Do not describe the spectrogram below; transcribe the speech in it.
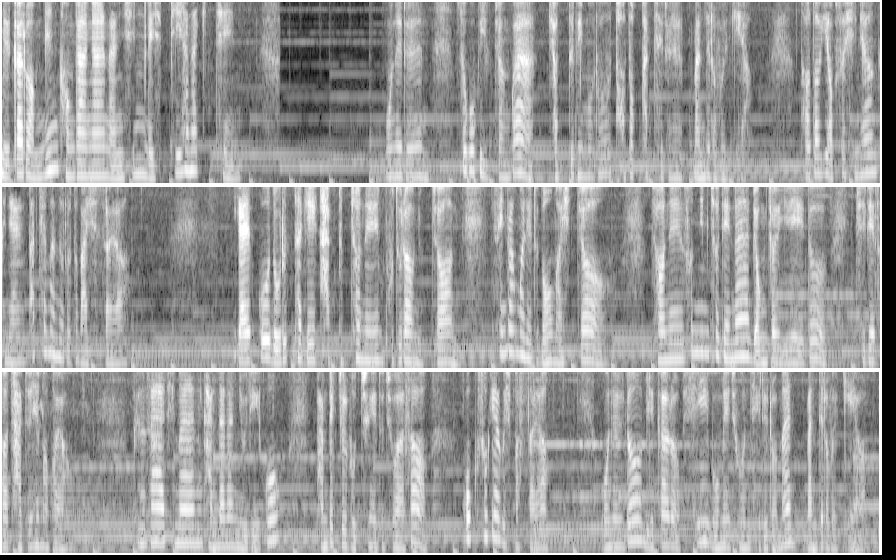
밀가루 없는 건강한 안심 레시피 하나 키친. 오늘은 소고기 육전과 곁들임으로 더덕 파채를 만들어 볼게요. 더덕이 없으시면 그냥 파채만으로도 맛있어요. 얇고 노릇하게 갓 부쳐낸 보드라운 육전, 생각만 해도 너무 맛있죠? 저는 손님 초대나 명절 이외에도 집에서 자주 해 먹어요. 근사하지만 간단한 요리이고 단백질 보충에도 좋아서 꼭 소개하고 싶었어요. 오늘도 밀가루 없이 몸에 좋은 재료로만 만들어 볼게요.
